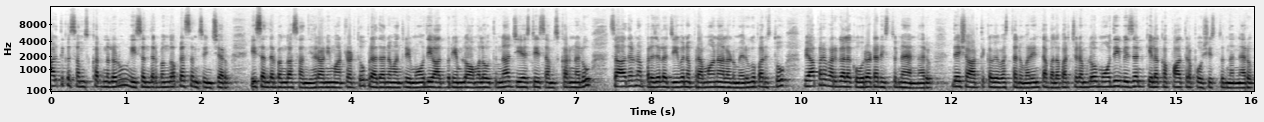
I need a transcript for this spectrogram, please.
ఆర్థిక సంస్కరణలను ఈ సందర్భంగా ప్రశంసించారు. ఈ సందర్భంగా సంధ్యారాణి మాట్లాడుతూ ప్రధానమంత్రి మోదీ ఆధ్వర్యంలో అమలవుతున్న జీఎస్టీ సంస్కరణలు సాధారణ ప్రజల జీవన ప్రమాణాలను మెరుగుపరుస్తూ వ్యాపార వర్గాలకు ఊరటనిస్తున్నాయన్నారు. దేశ ఆర్థిక వ్యవస్థను మరింత బలపరచడంలో మోదీ విజన్ కీలక పాత్ర పోషిస్తుందన్నారు.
